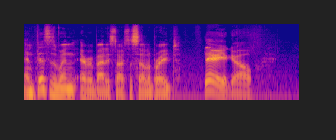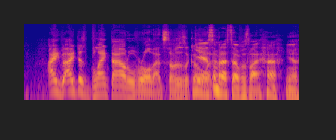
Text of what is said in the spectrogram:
And this is when everybody starts to celebrate. There you go. I I just blanked out over all that stuff. I was like, oh, yeah, some of that stuff was like, huh, yeah.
